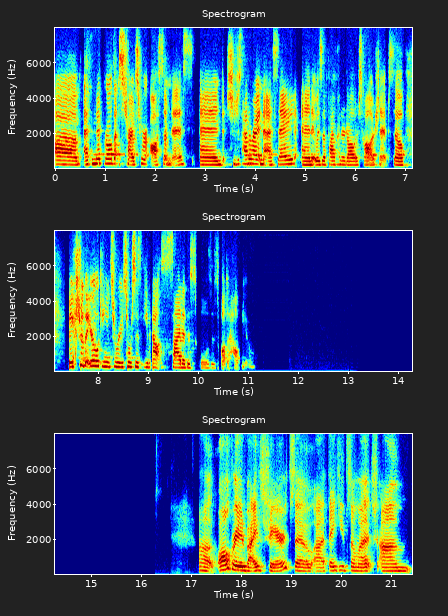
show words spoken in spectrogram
um, ethnic girl that strives for awesomeness. And she just had to write an essay and it was a $500 scholarship. So make sure that you're looking into resources even outside of the schools as well to help you. Uh, all great advice shared. So uh, thank you so much. Um,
